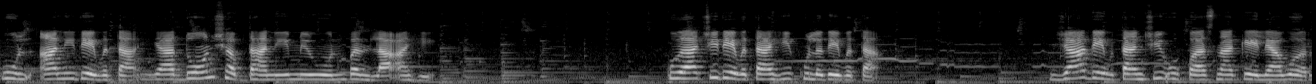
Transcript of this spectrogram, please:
कुल आणि देवता या दोन शब्दांनी मिळून बनला आहे. कुळाची देवता ही कुलदेवता. ज्या देवतांची उपासना केल्यावर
